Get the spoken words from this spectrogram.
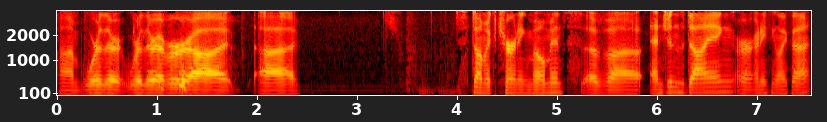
Um, were there were there ever uh, uh, stomach churning moments of uh, engines dying or anything like that?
